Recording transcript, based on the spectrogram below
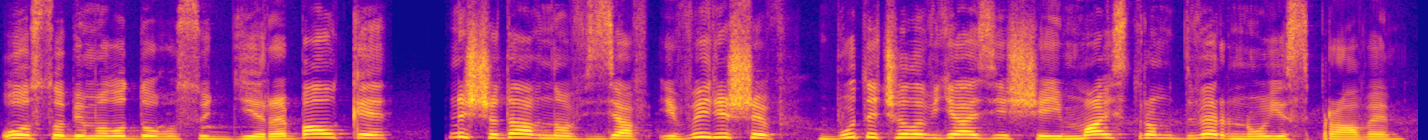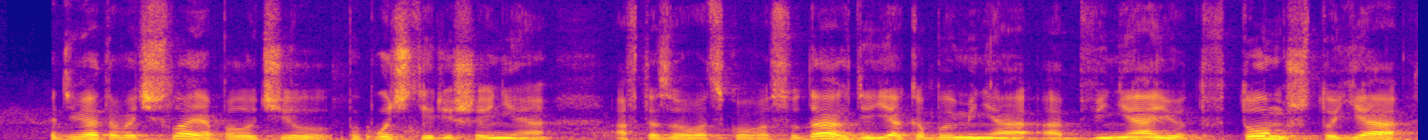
у особі молодого судді Рибалки нещодавно взяв і вирішив бути чолов'язі ще й майстром дверної справи. 9 числа я получил по почте решение автозаводского суда, где якобы меня обвиняют в том, что я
